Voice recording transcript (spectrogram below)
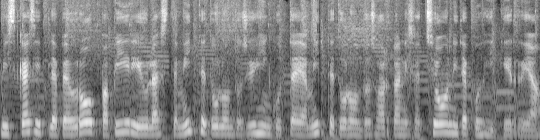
mis käsitleb Euroopa piiriüleste mittetulundusühingute ja mittetulundusorganisatsioonide põhikirja.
